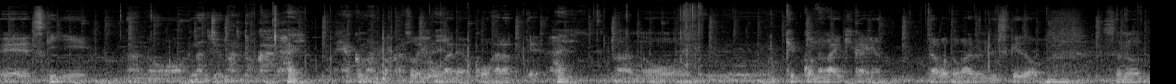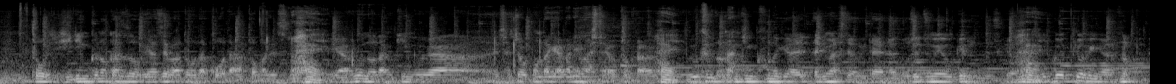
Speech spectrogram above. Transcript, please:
えー月にあの何十万とか、はい、100万とかそういうお金をこう払って、はい、あの結構長い期間やったことがあるんですけど、その当時非リンクの数を増やせばどうだこうだとかですね、はい。ヤフーのランキングが社長こんだけ上がりましたよとか、い。Google のランキングこんだけありましたよみたいなご説明を受けるんですけど、はい。僕が興味があるのは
